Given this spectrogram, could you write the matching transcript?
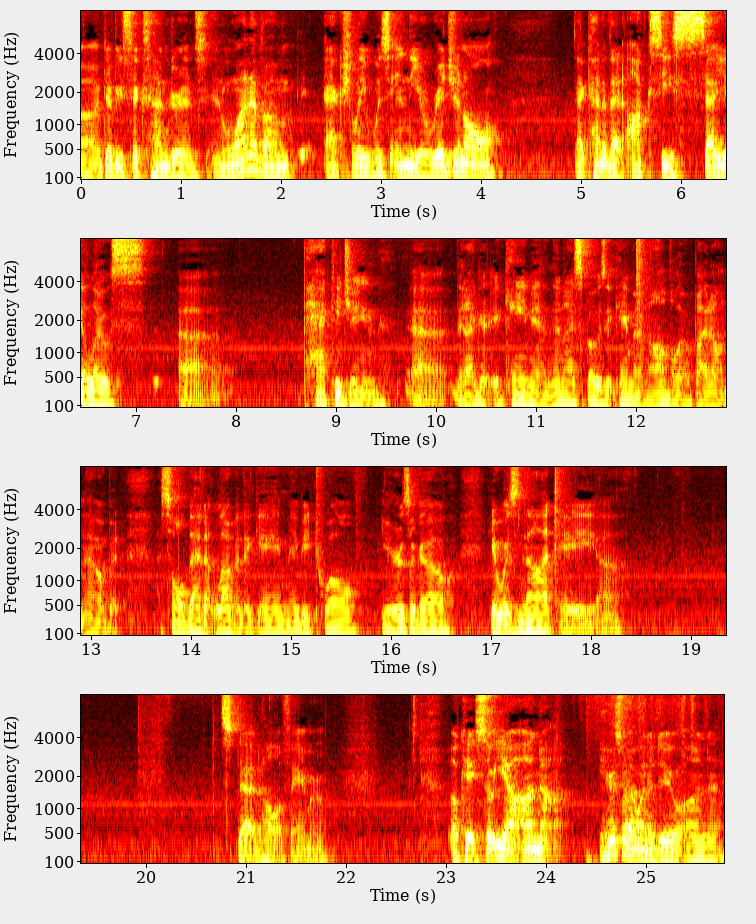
uh, W six hundreds, and one of them actually was in the original that kind of that oxycellulose uh, packaging uh, that I got, it came in. Then I suppose it came in an envelope. I don't know, but I sold that at Love of the Game maybe twelve years ago. It was not a uh, stud Hall of Famer. Okay, so yeah, on uh, here's what I want to do on uh,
